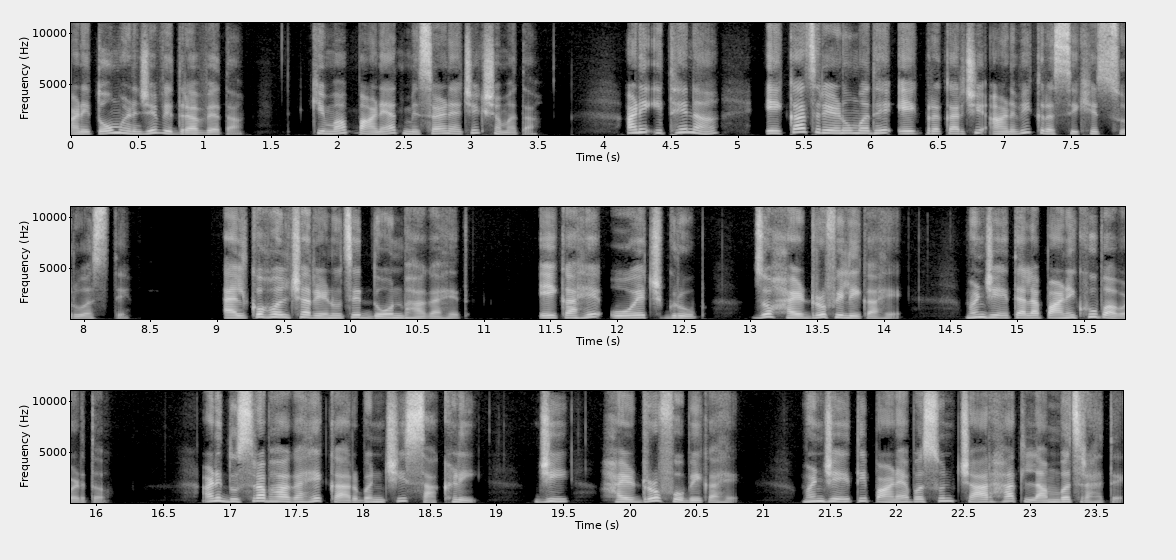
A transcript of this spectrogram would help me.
आणि तो म्हणजे विद्राव्यता. किंवा पाण्यात मिसळण्याची क्षमता. आणि इथे ना एकाच रेणूमध्ये एक प्रकारची आण्विक रस्सीखेच सुरू असते. अल्कोहोलच्या रेणूचे दोन भाग आहेत. एक आहे ओ एच ग्रुप जो हायड्रोफिलिक आहे म्हणजे त्याला पाणी खूप आवडतं. आणि दुसरा भाग आहे कार्बनची साखळी जी हायड्रोफोबिक आहे म्हणजे ती पाण्यापासून चार हात लांबच राहते.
